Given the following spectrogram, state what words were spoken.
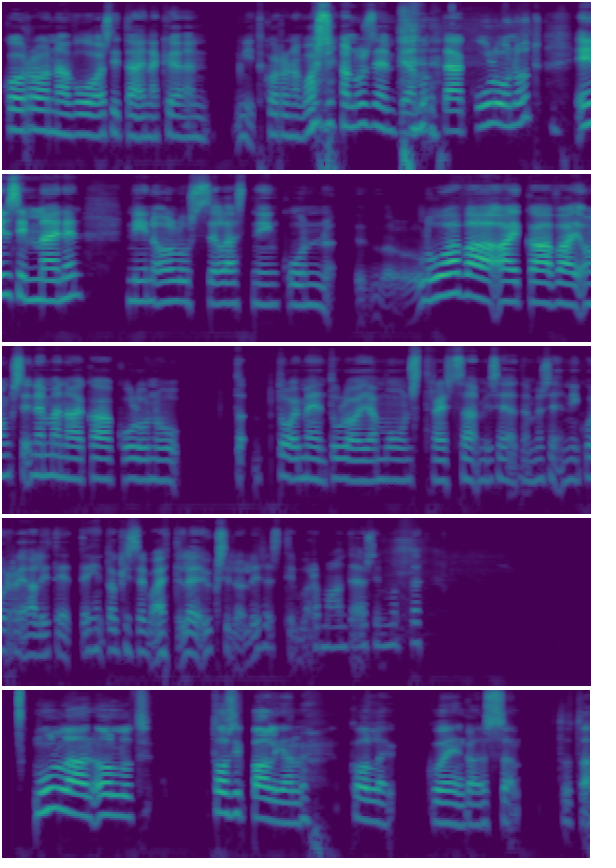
koronavuosi, tai näköjään niitä koronavuosia on useampia, mutta tämä kulunut ensimmäinen, niin ollut sellaista niin kuin luovaa aikaa vai onko enemmän aikaa kulunut toimeentuloon ja muun stressaamiseen ja tämmöiseen niin kuin realiteetteihin. Toki se vaihtelee yksilöllisesti varmaan täysin, mutta... Mulla on ollut tosi paljon kollegojen kanssa tota,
